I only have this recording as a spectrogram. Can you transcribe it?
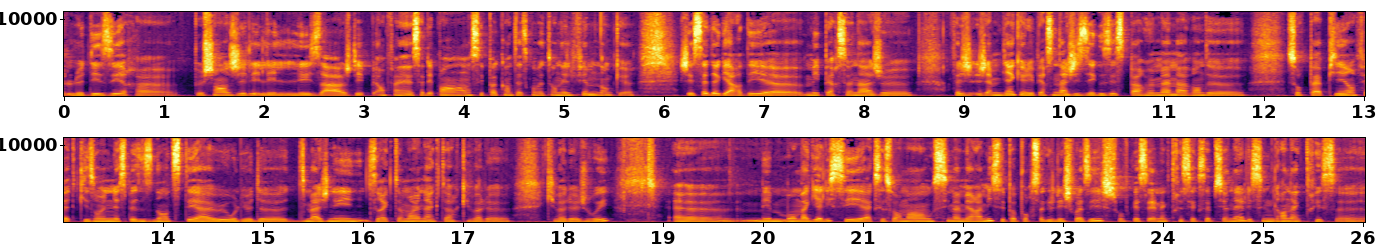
le désir euh, peut changer les, les, les âges. Des, enfin, ça dépend, on ne sait pas quand est-ce qu'on va tourner le film, donc euh, j'essaie de garder mes personnages. en fait, j'aime bien que les personnages, ils existent par eux-mêmes sur papier, en fait, qu'ils ont une espèce d'identité à eux au lieu d'imaginer directement un acteur qui va le, qui va le jouer. Euh, mais mon Magali, c'est accessoirement aussi ma meilleure amie. C'est pas pour ça que je l'ai choisie. Je trouve que c'est une actrice exceptionnelle et c'est une grande actrice euh,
